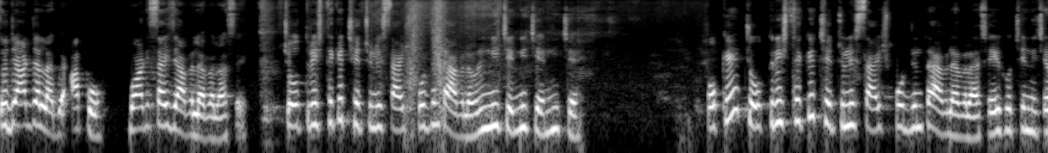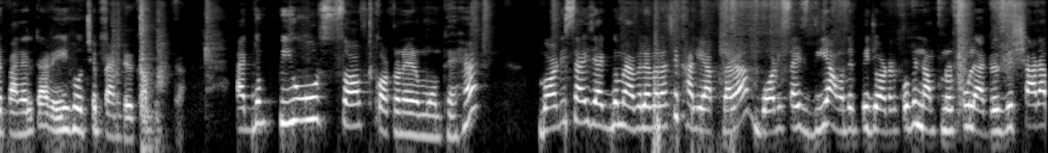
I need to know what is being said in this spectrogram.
তো যার যা লাগবে, আপো বডি সাইজ অ্যাভেলেবেল আছে। চৌত্রিশ থেকে ছেচল্লিশ সাইজ পর্যন্ত অ্যাভেলেবেল নিচে নিচে নিচে। ওকে চৌত্রিশ থেকে ছেচল্লিশ সাইজ পর্যন্ত অ্যাভেলেবেল আছে। এই হচ্ছে নিচের প্যানেলটা আর এই হচ্ছে প্যান্টের কাপড়টা। একদম পিওর সফট কটনের মধ্যে হ্যাঁ? বডি সাইজ একদম অ্যাভেলেবেল আছে, খালি আপনারা বডি সাইজ দিয়ে আমাদের পেজে অর্ডার করবেন, নাম ফোনের ফুল অ্যাড্রেস দিয়ে সারা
